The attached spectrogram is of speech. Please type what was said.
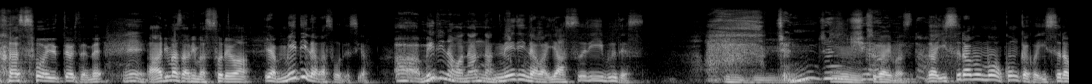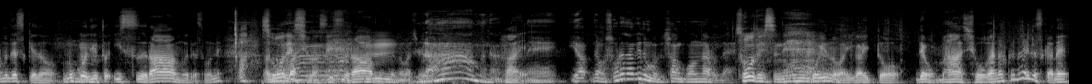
そう言ってましたね。ええありますありますそれは。いやメディナがそうですよ。ああメディナは何なんですメディナはヤスリーブです。か全然うん、違う。んだ、違います。だからイスラムも今回はイスラムですけど、向こうで言うとイスラームですもんね。あそうです伸ばします。イスラームって伸ばします。ラームなんだね、い、やでもそれだけでも参考になるね。そうですね。こういうのは意外とでもまあしょうがなくないですかね。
